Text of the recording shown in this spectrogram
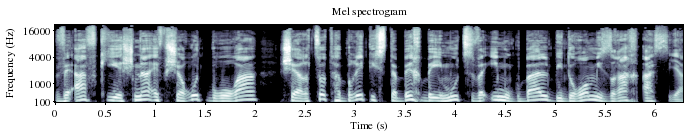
ואף כי ישנה אפשרות ברורה שארצות הברית תסתבך בעימות צבאי מוגבל בדרום-מזרח אסיה.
